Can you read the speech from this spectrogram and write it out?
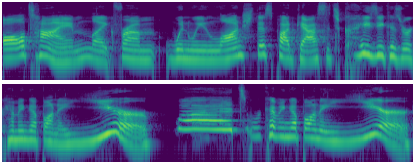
all time, like from when we launched this podcast, it's crazy because we're coming up on a year. What? We're coming up on a year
